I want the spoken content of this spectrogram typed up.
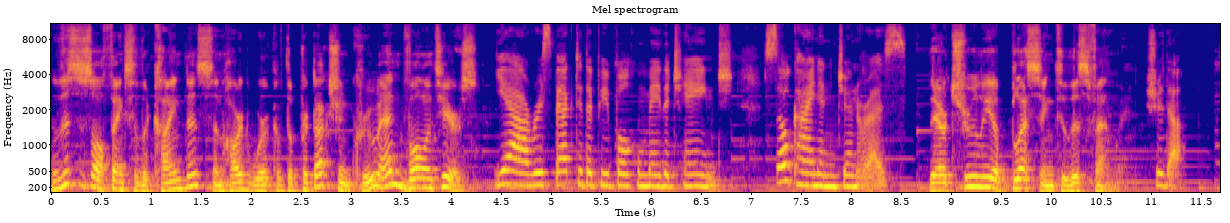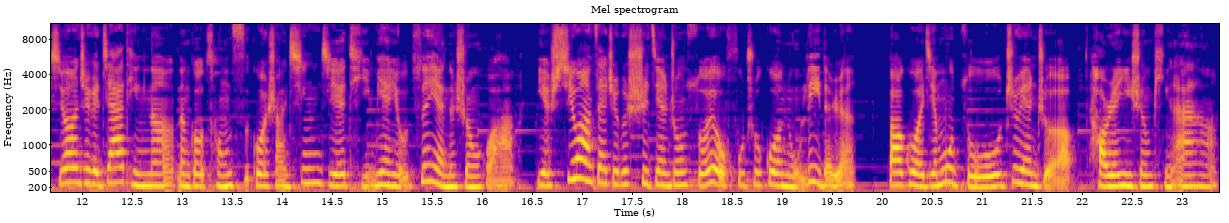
This is all thanks to the kindness and hard work of the production crew and volunteers. Yeah, respect to the people who made the change. So kind and generous. They are truly a blessing to this family. 是的， 希望这个家庭呢能够从此过上清洁、体面、有尊严的生活啊！也希望在这个事件中所有付出过努力的人包括节目组、志愿者，好人一生平安啊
